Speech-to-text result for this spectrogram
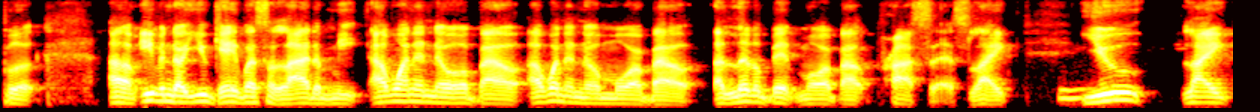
book. Um, even though you gave us a lot of meat, I want to know about. I want to know more about a little bit more about process. Like Mhm. you, like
